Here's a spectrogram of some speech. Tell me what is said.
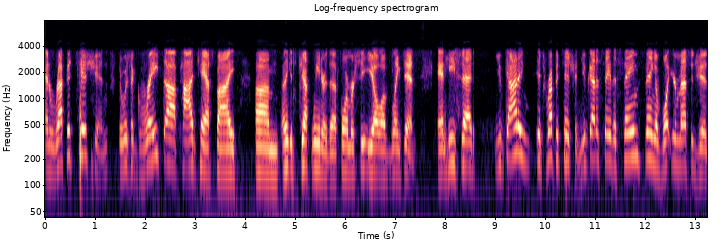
And repetition, there was a great uh, podcast by, um, I think it's Jeff Weiner, the former CEO of LinkedIn and he said, you've got to, it's repetition. You've got to say the same thing of what your message is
